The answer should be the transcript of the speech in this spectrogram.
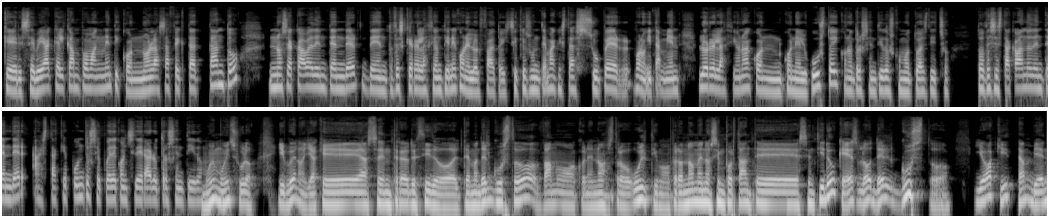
que se vea que el campo magnético no las afecta tanto, no se acaba de entender de entonces qué relación tiene con el olfato. Y sí que es un tema que está súper, bueno, y también lo relaciona con, con el gusto y con otros sentidos, como tú has dicho. Entonces se está acabando de entender hasta qué punto se puede considerar otro sentido. Muy, muy chulo. Y bueno, ya que has introducido el tema del gusto, vamos con el nuestro último, pero no menos importante sentido, que es lo del gusto. Yo aquí también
